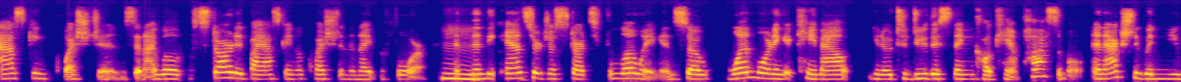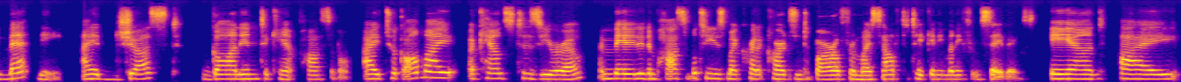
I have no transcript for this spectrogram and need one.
asking questions. And I will have started by asking a question the night before. Mm. And then the answer just starts flowing. And so one morning it came out, you know, to do this thing called Camp Possible. And actually, when you met me, I had just gone into Camp Possible. I took all my accounts to zero. I made it impossible to use my credit cards and to borrow from myself to take any money from savings. And I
